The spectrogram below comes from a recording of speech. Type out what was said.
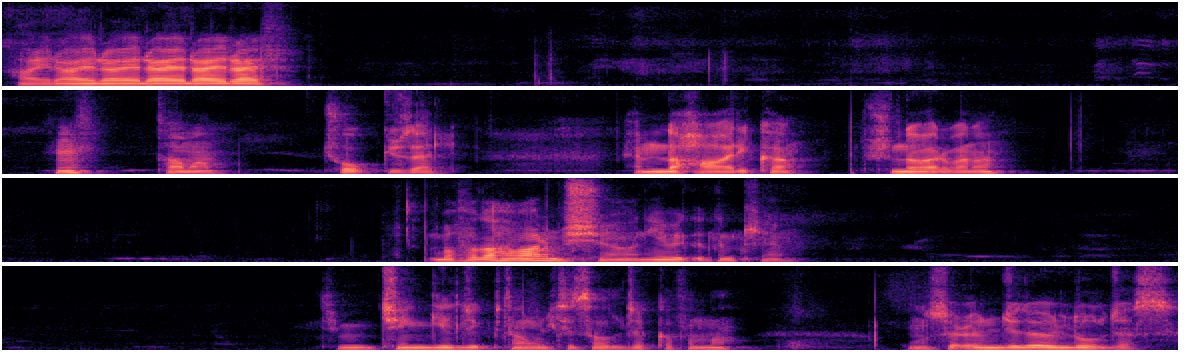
Hayır hayır hayır hayır hayır hayır. Hı, tamam. Çok güzel. Hem de harika. Şunu da ver bana. Bafa daha varmış ya. Niye bekledim ki? Şimdi Chen gelecek bir tane ulti sallayacak kafama. Ondan sonra önce de öldü olacağız.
